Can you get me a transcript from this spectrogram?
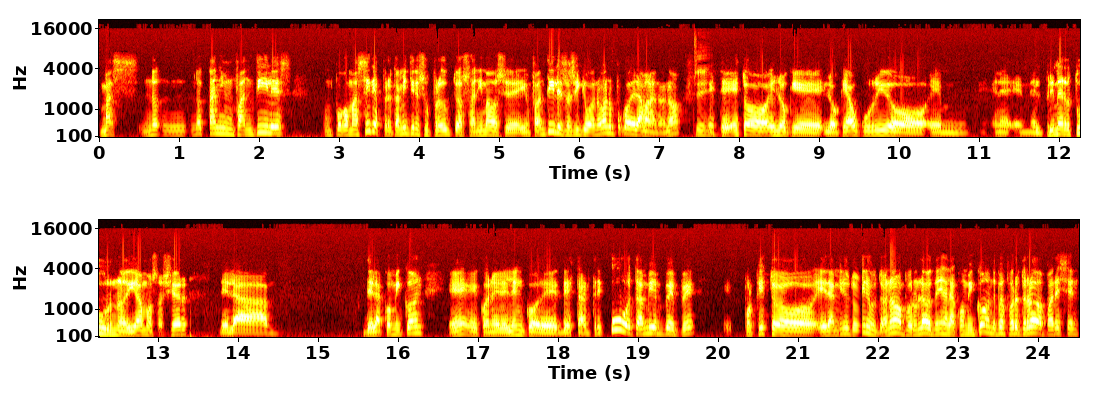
más no, no tan infantiles, un poco más serias, pero también tiene sus productos animados eh, infantiles, así que bueno, van un poco de la mano, ¿no? Sí. Este, esto es lo que, lo que ha ocurrido en, en en el primer turno, digamos, ayer de la, de la Comic Con eh, eh, con el elenco de, Star Trek. Hubo también, Pepe, eh, porque esto era minuto a minuto, ¿no? Por un lado tenías la Comic Con, después por otro lado aparecen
